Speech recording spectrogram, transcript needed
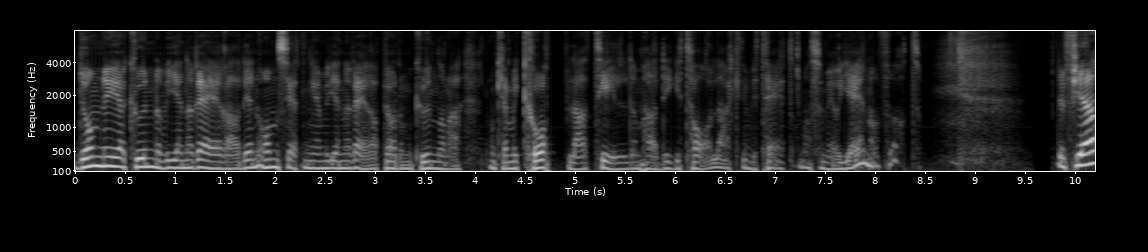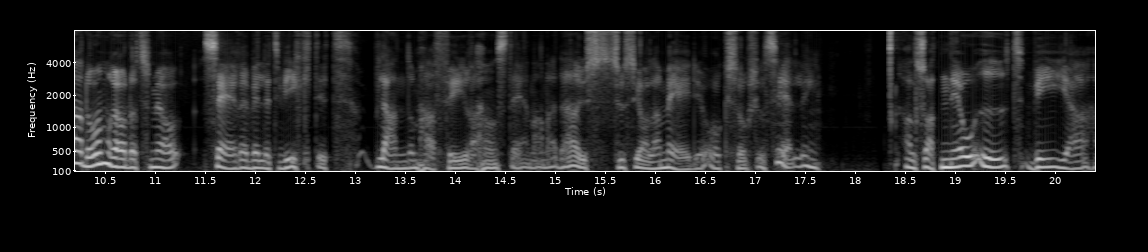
de nya kunder vi genererar, den omsättningen vi genererar på de kunderna, de kan vi koppla till de här digitala aktiviteterna som vi har genomfört. Det fjärde området som jag ser är väldigt viktigt bland de här fyra hörnstenarna, det är ju sociala medier och social selling. Alltså att nå ut via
